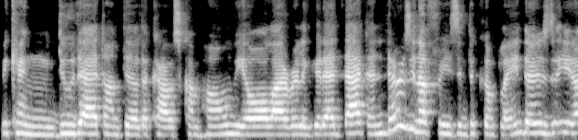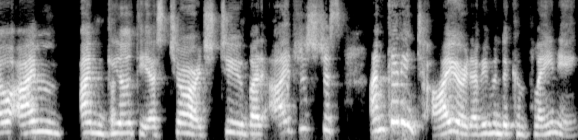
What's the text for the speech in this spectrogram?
we can do that until the cows come home. We all are really good at that and there is enough reason to complain. There's you know i'm i'm guilty as charged too but i just just i'm getting tired of even the complaining.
